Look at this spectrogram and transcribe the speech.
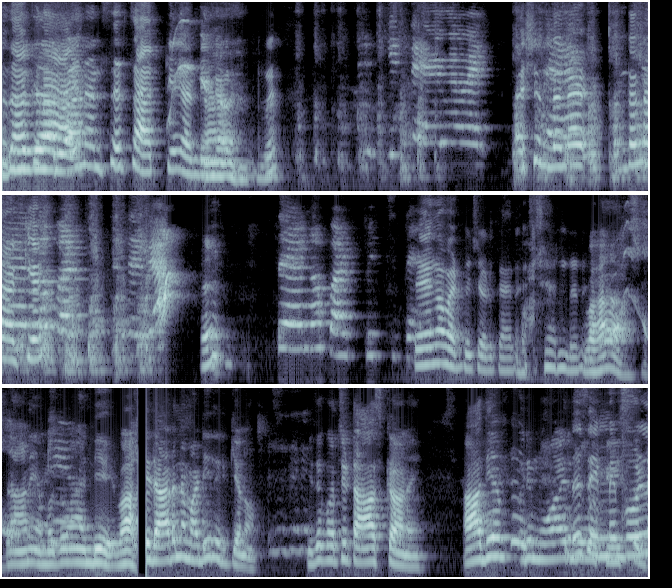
ഇതാക്കണ അതിനനുസരിച്ച് ആക്കിയ കണ്ടില്ല. പക്ഷെ എന്തെല്ലാം എന്തെല്ലാം ആക്കിയ? തേങ്ങ പഠിപ്പിച്ചു കൊടുക്കാൻ വാ അതാണ് നമുക്ക് വേണ്ടിയേ. വാ ഡാഡന്റെ മടിയിലിരിക്കണോ ഇത് കുറച്ച് ടാസ്ക് ആണ്. ആദ്യം ഒരു മൂവായിരം സ്വിമ്മിംഗ് പൂളിൽ.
